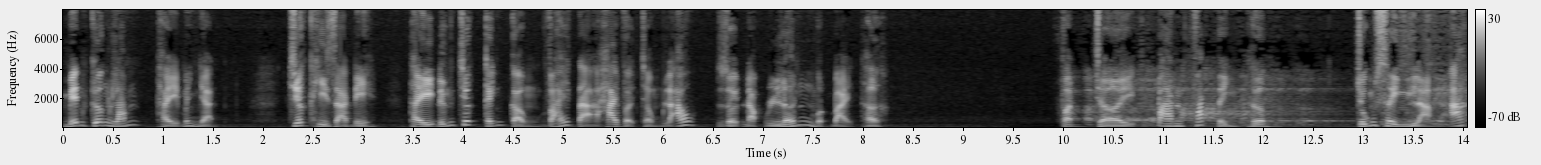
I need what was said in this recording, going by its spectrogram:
miễn cưỡng lắm thầy mới nhận. Trước khi ra đi, thầy đứng trước cánh cổng vái tạ hai vợ chồng lão rồi đọc lớn một bài thơ. Phật trời ban phát tình thương, chúng sinh làm ác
